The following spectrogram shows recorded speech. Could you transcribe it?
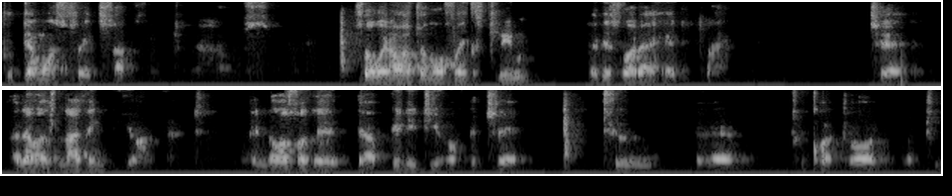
to demonstrate something to the House. So when I was talking of extreme, that is what I had in mind. And there was nothing beyond. And also the, the ability of the chair to, um, to control or to,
